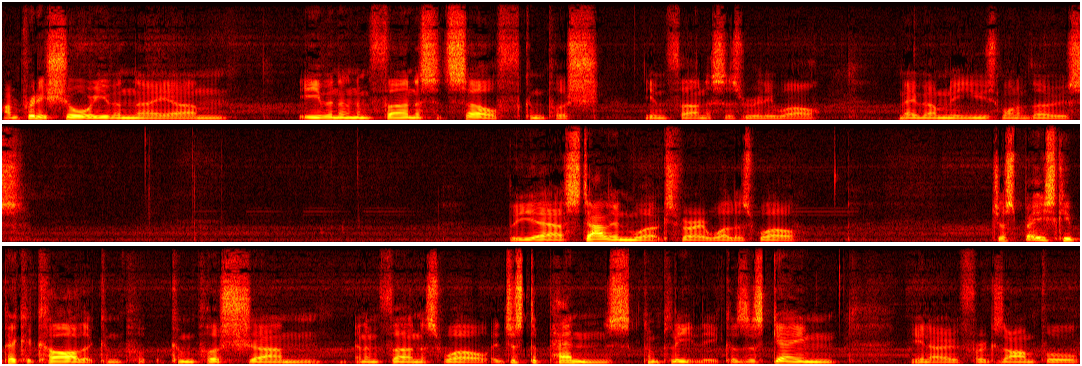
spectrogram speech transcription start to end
I'm pretty sure even a um, even an Infernus itself can push the Infernuses really well. Maybe I'm going to use one of those. But yeah, Stallion works very well as well. Just basically pick a car that can pu can push um, an Infernus well. It just depends completely because this game, you know, for example,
